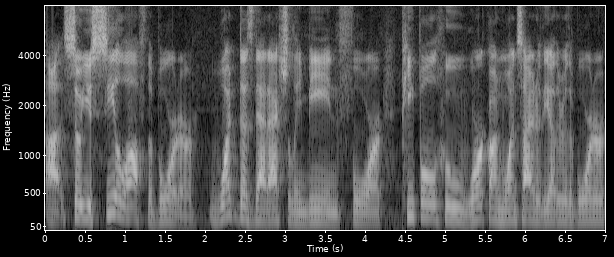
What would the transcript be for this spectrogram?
Uh, so you seal off the border. What does that actually mean for people who work on one side or the other of the border,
